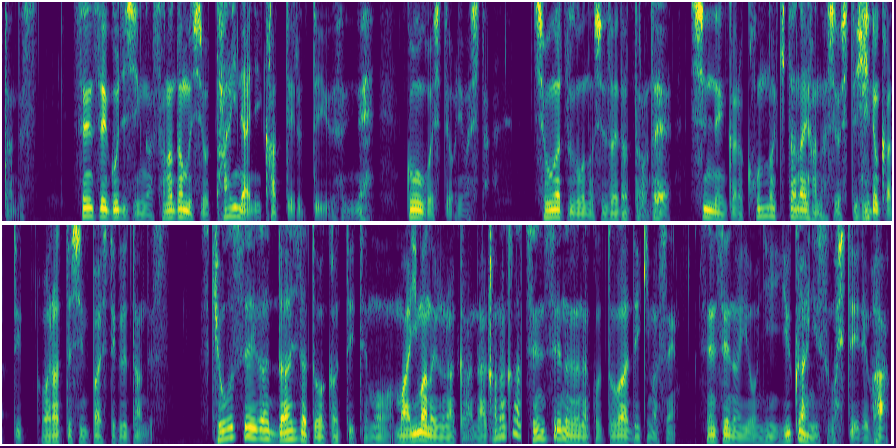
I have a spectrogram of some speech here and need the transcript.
たんです。先生ご自身がサナダムシを体内に飼っているっていうふうにね豪語しておりました。正月号の取材だったので新年からこんな汚い話をしていいのかって笑って心配してくれたんです。共生が大事だと分かっていてもまあ今の世の中はなかなか先生のようなことはできません。先生のように愉快に過ごしていれば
